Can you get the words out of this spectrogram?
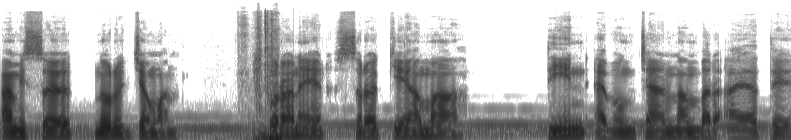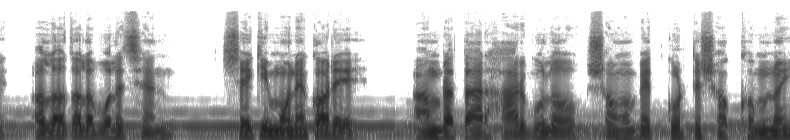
আমি সৈয়দ নুরুজ্জামান। কোরআনের সুরা কিয়ামা তিন এবং চার নাম্বার আয়াতে আল্লাহ তালা বলেছেন, সে কি মনে করে আমরা তার হাড়গুলো সমবেত করতে সক্ষম নই?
